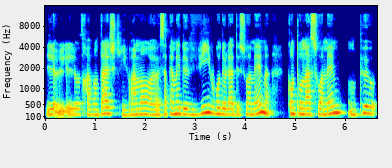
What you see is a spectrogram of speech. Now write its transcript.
l'autre avantage qui vraiment, euh, ça permet de vivre au-delà de soi-même. Quand on a soi-même, on peut,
